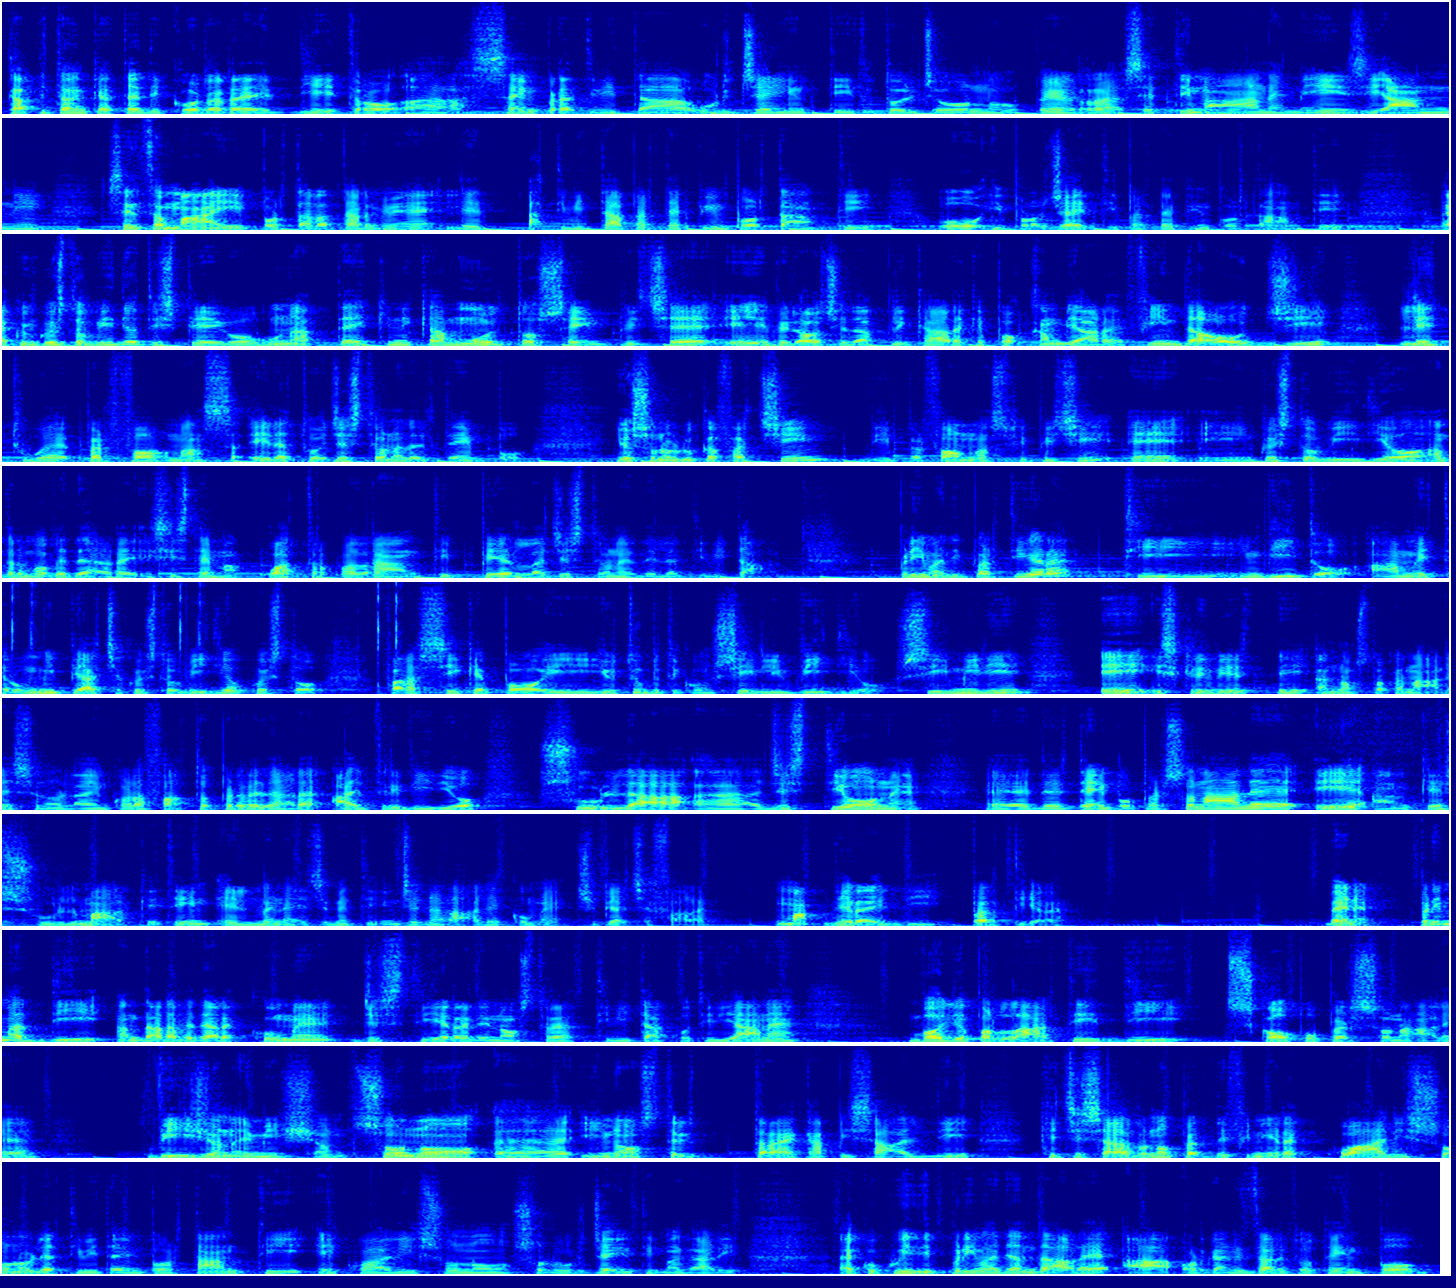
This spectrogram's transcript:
Capita anche a te di correre dietro a sempre attività urgenti tutto il giorno per settimane, mesi, anni, senza mai portare a termine le attività per te più importanti o i progetti per te più importanti? Ecco, in questo video ti spiego una tecnica molto semplice e veloce da applicare che può cambiare fin da oggi le tue performance e la tua gestione del tempo. Io sono Luca Faccin di Performance PPC e in questo video andremo a vedere il sistema 4 quadranti per la gestione delle attività. Prima di partire ti invito a mettere un mi piace a questo video, questo farà sì che poi YouTube ti consigli video simili e iscriverti al nostro canale se non l'hai ancora fatto per vedere altri video sulla uh, gestione eh, del tempo personale e anche sul marketing e il management in generale come ci piace fare ma direi di partire. Bene, prima di andare a vedere come gestire le nostre attività quotidiane, voglio parlarti di scopo personale, vision e mission. Sono eh, i nostri tre capisaldi che ci servono per definire quali sono le attività importanti e quali sono solo urgenti magari. Ecco, quindi prima di andare a organizzare il tuo tempo,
